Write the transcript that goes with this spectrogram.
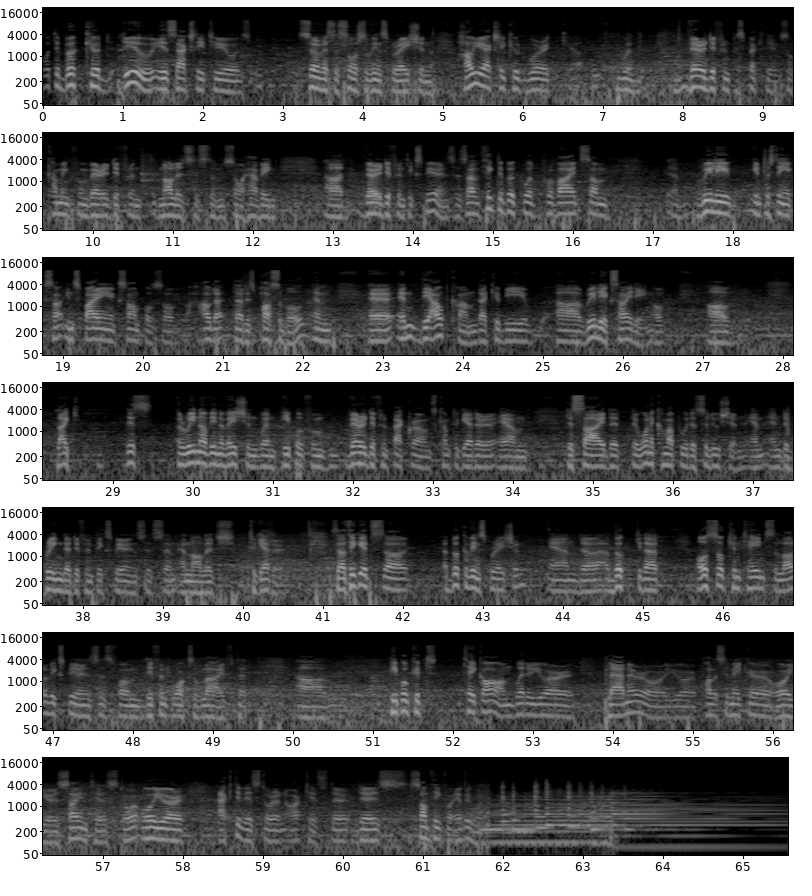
What the book could do is actually to serve as a source of inspiration, how you actually could work uh, with very different perspectives or coming from very different knowledge systems or having uh, very different experiences. I think the book would provide some uh, really interesting, inspiring examples of how that, that is possible and, uh, and the outcome that could be uh, really exciting of, of like this arena of innovation when people from very different backgrounds come together and decide that they want to come up with a solution and, and to bring their different experiences and, and knowledge together. So I think it's uh, a book of inspiration and uh, a book that also contains a lot of experiences from different walks of life that uh, people could take on, whether you are a planner or you're a policymaker or you're a scientist or, or you're activist or an artist. There, there's something for everyone.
